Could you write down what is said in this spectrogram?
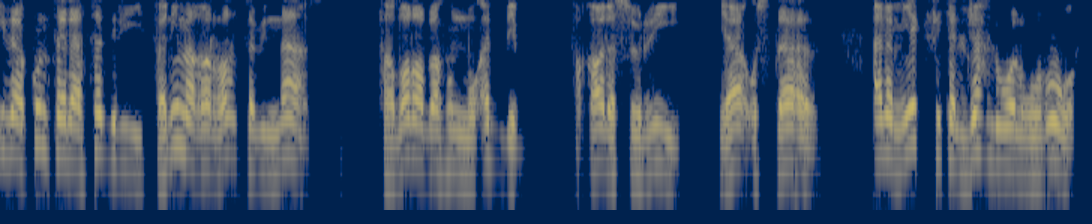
إذا كنت لا تدري فلم غررت بالناس؟ فضربه المؤدب. فقال السري يا أستاذ ألم يكفك الجهل والغرور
